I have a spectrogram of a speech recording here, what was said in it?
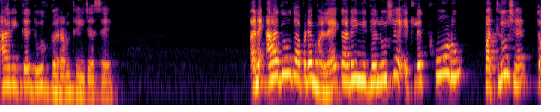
આ રીતે દૂધ ગરમ થઈ જશે. અને આ દૂધ આપણે મલાઈ કાઢી લીધેલું છે એટલે થોડું પતલું છે, તો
